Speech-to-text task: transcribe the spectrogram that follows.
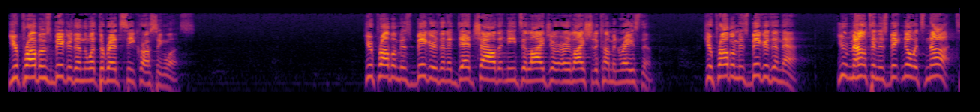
Your problem's bigger than what the Red Sea crossing was. Your problem is bigger than a dead child that needs Elijah or Elisha to come and raise them. Your problem is bigger than that. Your mountain is big. No, it's not.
